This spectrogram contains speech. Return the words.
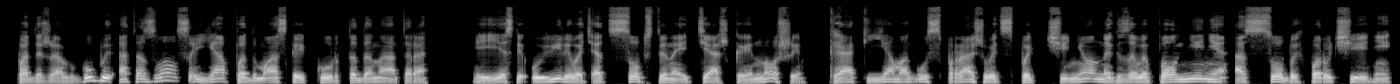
– поджав губы, отозвался я под маской Курта-донатора. «И если увиливать от собственной тяжкой ноши, как я могу спрашивать с подчиненных за выполнение особых поручений?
